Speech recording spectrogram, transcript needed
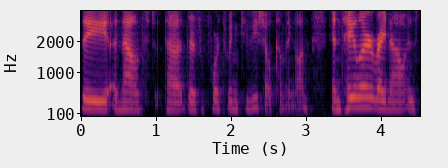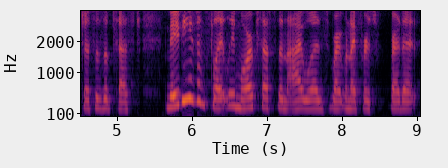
they announced that there's a Fourth Wing TV show coming on. And Taylor right now is just as obsessed, maybe even slightly more obsessed than I was right when I first read it.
